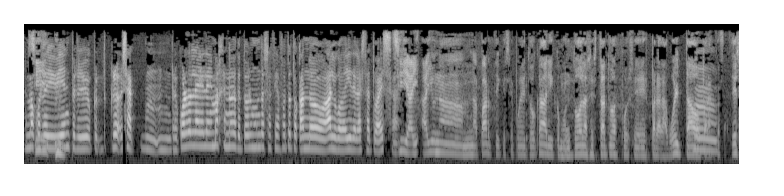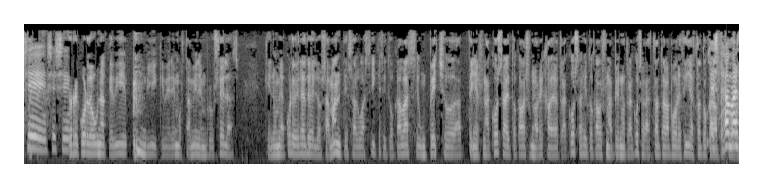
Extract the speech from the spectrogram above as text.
no me acuerdo bien, pero yo creo, o sea, mm, recuerdo la, la, imagen ¿no? de que todo el mundo se hacía foto tocando algo de ahí de la estatua esa. Sí, hay, hay una, una parte que se puede tocar y como en todas las estatuas, pues es para la vuelta o para mm. cosas de esas. Sí, sí, sí. Yo recuerdo una que vi, vi que veremos también en Bruselas, que no me acuerdo, era de los amantes, algo así, que si tocabas un pecho tenías una cosa, si tocabas una oreja de otra cosa, si tocabas una pierna otra cosa, está toda la pobrecilla está tocada. Está más,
